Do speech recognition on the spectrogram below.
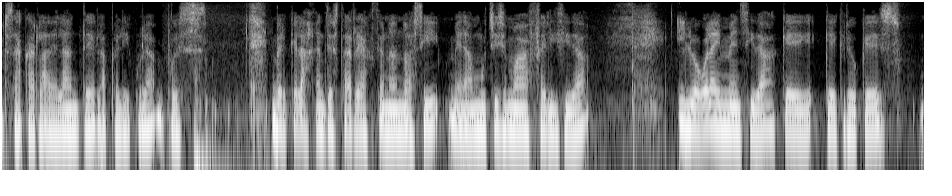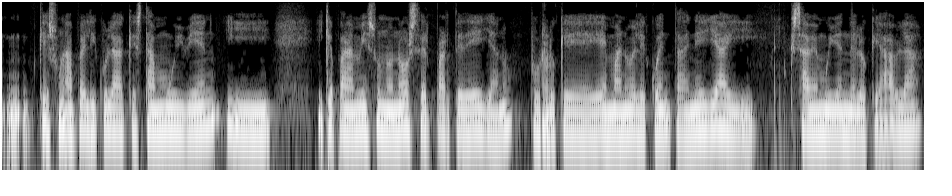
sacarla adelante, la película, pues ver que la gente está reaccionando así me da muchísima felicidad. Y luego la inmensidad, que, que creo que es, que es una película que está muy bien y, y que para mí es un honor ser parte de ella, ¿no? Por lo que Emanuel le cuenta en ella y sabe muy bien de lo que habla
